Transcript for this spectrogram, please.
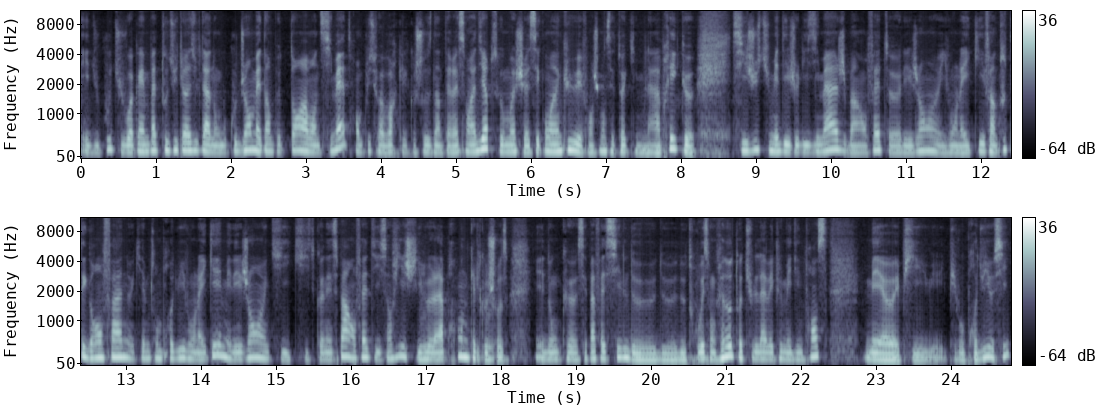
Et du coup, tu vois quand même pas tout de suite le résultat. Donc beaucoup de gens mettent un peu de temps avant de s'y mettre. En plus, il faut avoir quelque chose d'intéressant à dire, parce que moi, je suis assez convaincue, et franchement, c'est toi qui me l'as appris, que si juste tu mets des jolies images, ben en fait, euh, les gens, ils vont liker. Enfin, tous tes grands fans qui aiment ton produit vont liker, mais les gens qui qui te connaissent pas, en fait, ils s'en fichent. Ils Mm. veulent apprendre quelque chose. Et donc, euh, c'est pas facile de, de, de trouver son créneau. Toi, tu l'as avec le Made in France, mais euh, et puis et puis vos produits aussi.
